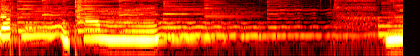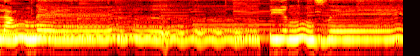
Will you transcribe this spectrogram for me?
đất thăm. Lắng nghe tiếng dê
